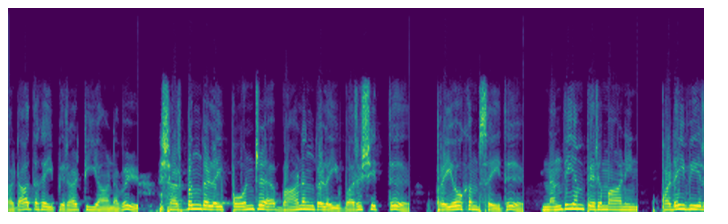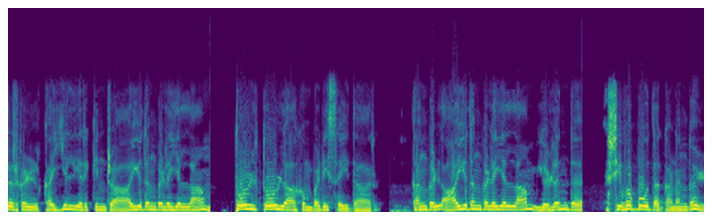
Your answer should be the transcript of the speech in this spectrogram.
தடாதகை பிராட்டியானவள் ஷர்பங்களைப் போன்ற பானங்களை வருஷித்து பிரயோகம் செய்து நந்தியம்பெருமானின் படைவீரர்கள் படை வீரர்கள் கையில் இருக்கின்ற ஆயுதங்களையெல்லாம் தூள் தூள் ஆகும்படி செய்தார். தங்கள் ஆயுதங்களையெல்லாம் இழந்த சிவபூத கணங்கள்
